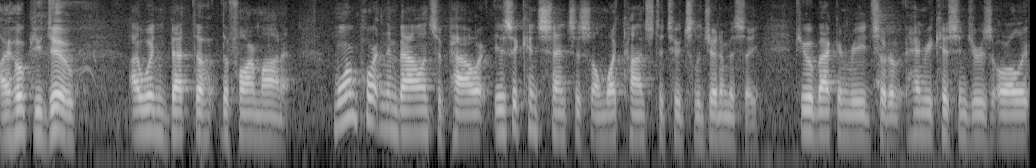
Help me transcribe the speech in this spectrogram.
I hope you do. I wouldn't bet the, the farm on it. More important than balance of power is a consensus on what constitutes legitimacy. If you go back and read sort of Henry Kissinger's early,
